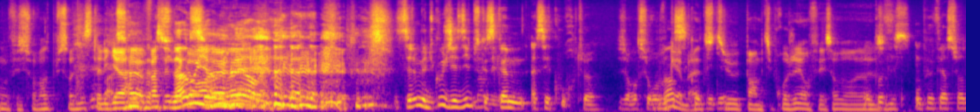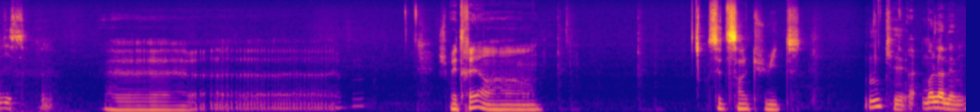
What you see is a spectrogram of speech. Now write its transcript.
On fait sur 20 plus sur 10, là, les gars. Ah d'accord, oui, hein. ah oui, merde C'est mais du coup j'hésite parce que c'est quand même assez court, tu vois. Genre sur 20, Ok, c'est bah, si tu veux par un petit projet, on fait sur, euh, on, peut, sur 10. on peut faire sur 10. Euh, je mettrais un 7, 5, 8. Ok. Ouais, moi la même,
